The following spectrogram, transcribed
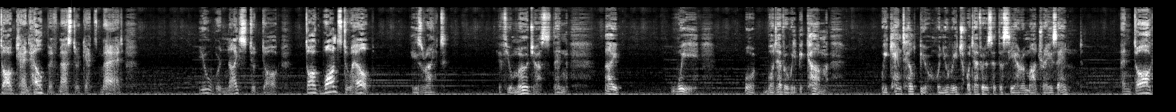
dog can't help if master gets mad. You were nice to dog. Dog wants to help. He's right. If you merge us, then I. We. Or whatever we become. We can't help you when you reach whatever's at the Sierra Madre's end. And dog.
